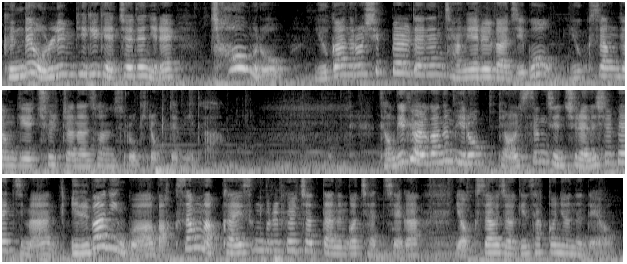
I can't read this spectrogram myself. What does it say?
근대 올림픽이 개최된 이래 처음으로 육안으로 식별되는 장애를 가지고 육상 경기에 출전한 선수로 기록됩니다. 경기 결과는 비록 결승 진출에는 실패했지만 일반인과 막상막하의 승부를 펼쳤다는 것 자체가 역사적인 사건이었는데요.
